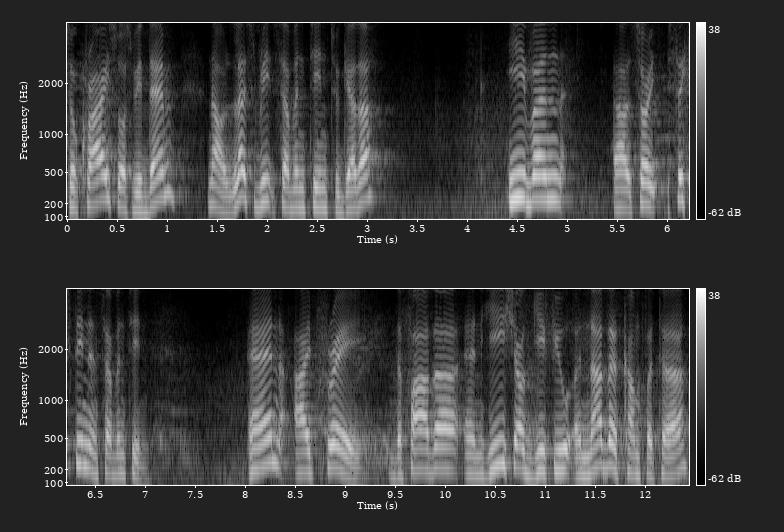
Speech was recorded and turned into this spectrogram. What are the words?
So Christ was with them. Now, let's read 17 together. Even, uh, sorry, 16 and 17. And I pray the Father, and he shall give you another comforter,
